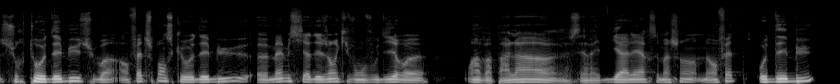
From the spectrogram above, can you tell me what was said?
surtout au début, tu vois. En fait, je pense qu'au début, euh, même s'il y a des gens qui vont vous dire, euh, ouais, va pas là, euh, ça va être galère, ce machin. Mais en fait, au début,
